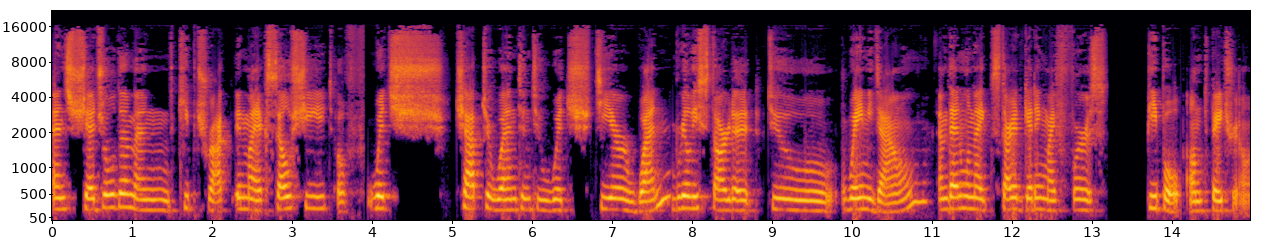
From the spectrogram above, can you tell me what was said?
and schedule them and keep track in my Excel sheet of which chapter went into which tier one really started to weigh me down. And then when I started getting my first people on Patreon.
